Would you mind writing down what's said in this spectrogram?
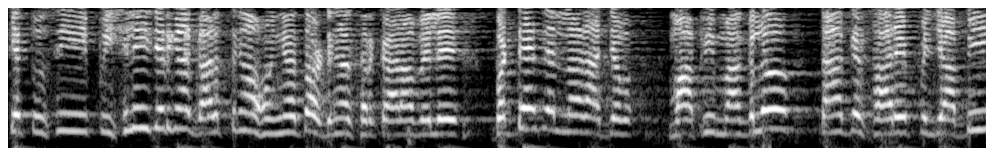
ਕਿ ਤੁਸੀਂ ਪਿਛਲੀ ਜਿਹੜੀਆਂ ਗਲਤੀਆਂ ਹੋਈਆਂ ਤੁਹਾਡੀਆਂ ਸਰਕਾਰਾਂ ਵੇਲੇ, ਵੱਡੇ ਦਿਲ ਨਾਲ ਅੱਜ ਮਾਫੀ ਮੰਗ ਲਓ ਤਾਂ ਕਿ ਸਾਰੇ ਪੰਜਾਬੀ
